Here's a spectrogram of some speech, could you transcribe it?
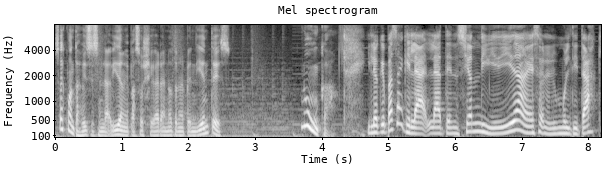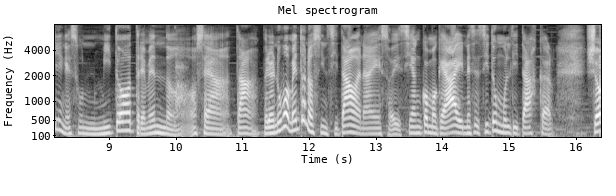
¿Sabes cuántas veces en la vida me pasó llegar a no tener pendientes? Nunca. Y lo que pasa es que la, la atención dividida, eso, el multitasking, es un mito tremendo. O sea, está. Pero en un momento nos incitaban a eso. Decían como que, ay, necesito un multitasker. Yo,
